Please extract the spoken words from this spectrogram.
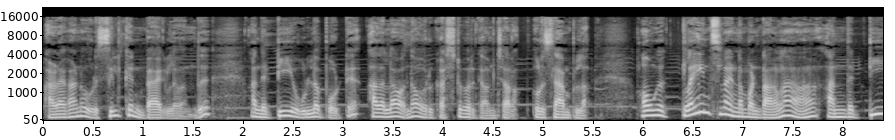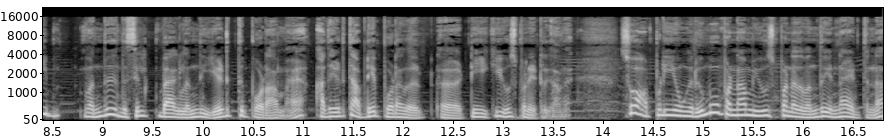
அழகான ஒரு சில்கன் பேக்கில் வந்து அந்த டீயை உள்ளே போட்டு அதெல்லாம் வந்து அவர் கஸ்டமருக்கு அமிச்சாராம் ஒரு சாம்பிளாக அவங்க கிளைண்ட்ஸ்லாம் என்ன பண்ணிட்டாங்கன்னா அந்த டீ வந்து இந்த சில்க் பேக்லேருந்து எடுத்து போடாமல் அதை எடுத்து அப்படியே போட டீக்கு யூஸ் பண்ணிகிட்ருக்காங்க இருக்காங்க. ஸோ அப்படி இவங்க ரிமூவ் பண்ணாமல் யூஸ் பண்ணது வந்து என்ன ஆயிடுச்சுன்னா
